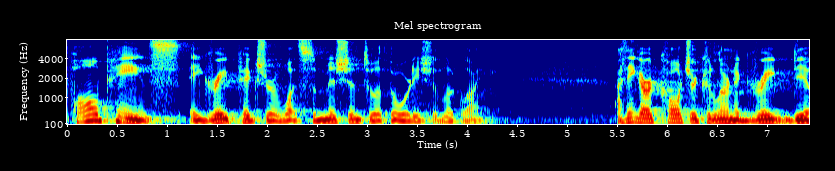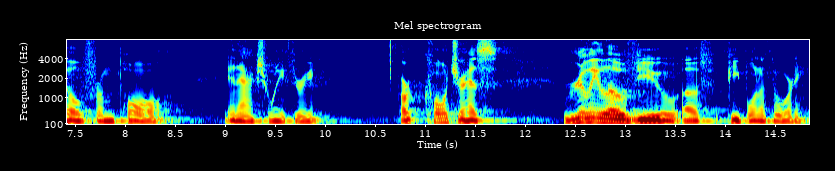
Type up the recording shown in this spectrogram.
Paul paints a great picture of what submission to authority should look like. I think our culture could learn a great deal from Paul in Acts 23. Our culture has really low view of people in authority.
